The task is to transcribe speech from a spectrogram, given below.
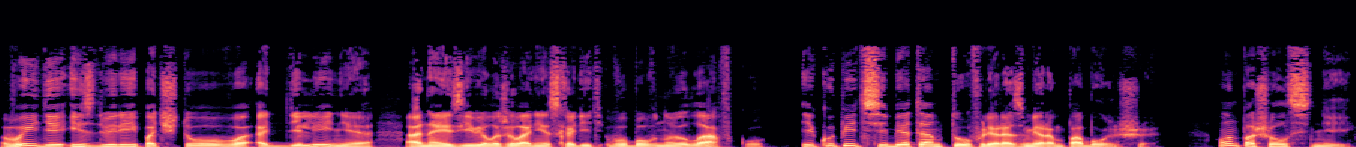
Выйдя из дверей почтового отделения, она изъявила желание сходить в обувную лавку и купить себе там туфли размером побольше. Он пошел с ней.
